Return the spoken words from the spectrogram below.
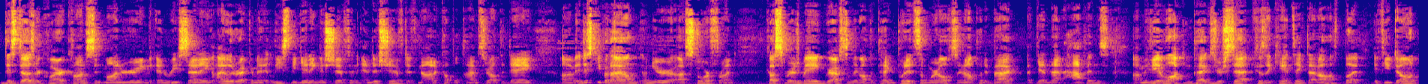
this does require constant monitoring and resetting. I would recommend at least beginning a shift and end a shift, if not a couple times throughout the day. Um, and just keep an eye on, on your uh, storefront. Customers may grab something off the peg, put it somewhere else, or not put it back. Again, that happens. Um, if you have locking pegs, you're set because they can't take that off. But if you don't,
